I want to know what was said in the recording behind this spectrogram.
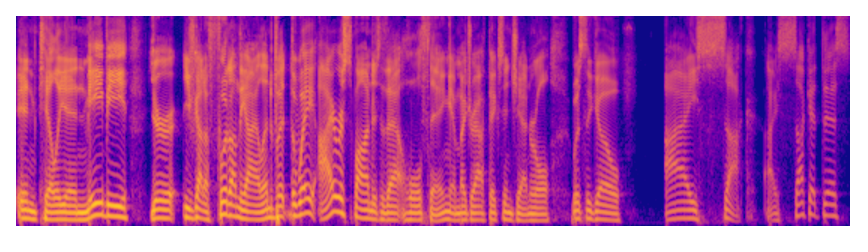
in Killian. Maybe you're you've got a foot on the island, but the way I responded to that whole thing and my draft picks in general was to go, I suck. I suck at this.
